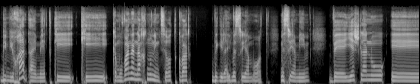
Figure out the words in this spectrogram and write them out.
במיוחד האמת, כי, כי כמובן אנחנו נמצאות כבר בגילאים מסוימות, מסוימים, ויש לנו אה,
